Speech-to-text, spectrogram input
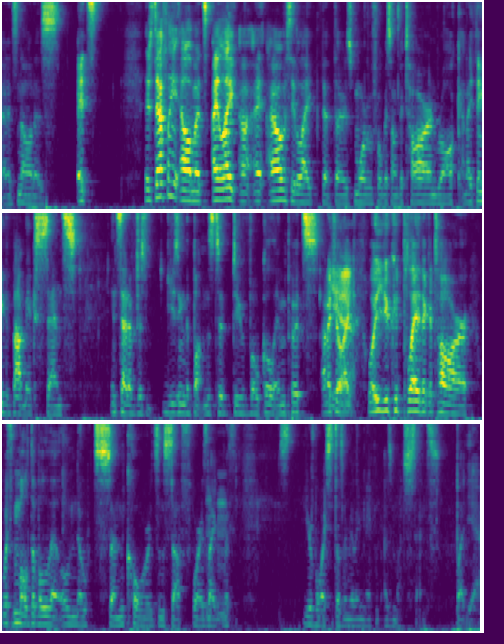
and it's not as it's. There's definitely elements I like. Uh, I I obviously like that there's more of a focus on guitar and rock, and I think that that makes sense instead of just using the buttons to do vocal inputs. And I feel Yeah. like well, you could play the guitar with multiple little notes and chords and stuff, whereas like mm-hmm. with your voice, it doesn't really make as much sense. But yeah,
